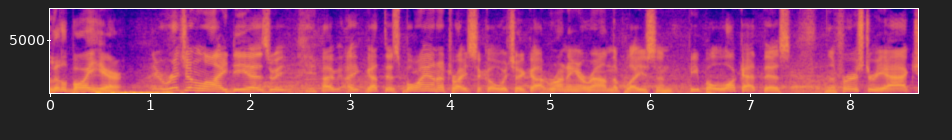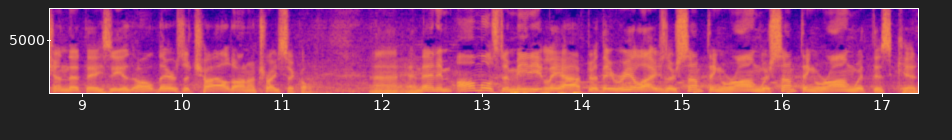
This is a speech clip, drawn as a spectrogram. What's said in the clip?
little boy here. The original idea is we, I, I, got this boy on a tricycle which I got running around the place, and people look at this, and the first reaction that they see is, oh, there's a child on a tricycle. Uh, and then almost immediately after, they realize there's something wrong with something wrong with this kid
